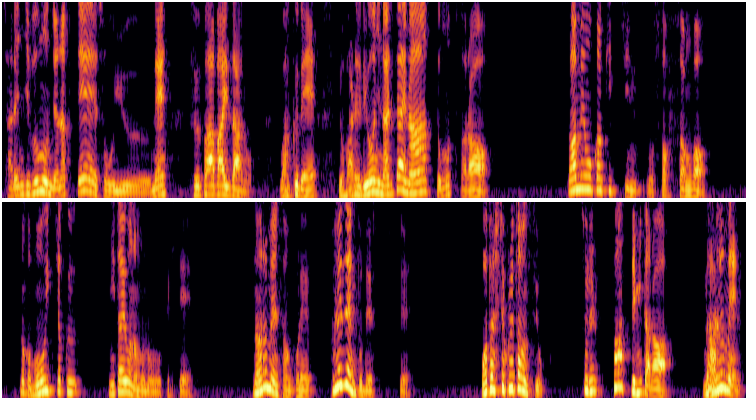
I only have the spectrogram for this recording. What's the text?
チャレンジ部門じゃなくて、そういうね、スーパーバイザーの枠で呼ばれるようになりたいなって思ってたら、ラーメンオカキッチンのスタッフさんが、なんかもう一着似たようなものを持ってきて、なるめんさんこれ、プレゼントですっつって、渡してくれたんですよ。それ、バッて見たら、なるめん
